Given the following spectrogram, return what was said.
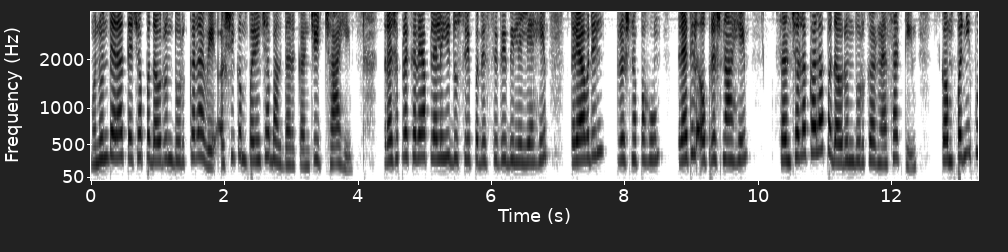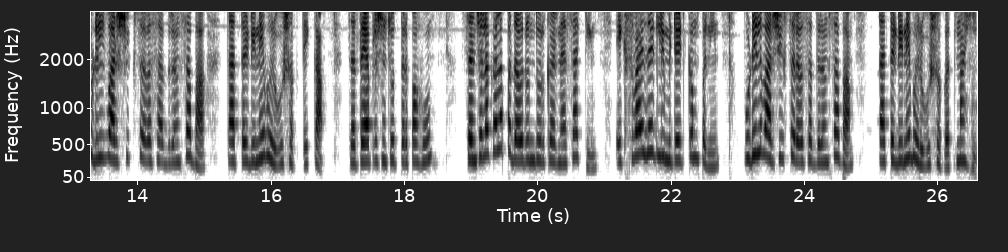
म्हणून त्याला त्याच्या पदावरून दूर करावे अशी कंपनीच्या भागधारकांची इच्छा आहे. तर अशा प्रकारे आपल्याला ही दुसरी परिस्थिती दिलेली आहे. तर यावरील प्रश्न पाहू. तर यातील अप्रश्न आहे संचालकाला पदावरून दूर करण्यासाठी कंपनी पुढील वार्षिक सर्वसाधारण सभा तातडीने भरवू शकते का? तर या प्रश्नाचे उत्तर पाहू. संचालकाला पदावरून दूर करण्यासाठी X Y Z limited company पुढील वार्षिक सर्वसाधारण सभा तातडीने भरवू शकत नाही.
